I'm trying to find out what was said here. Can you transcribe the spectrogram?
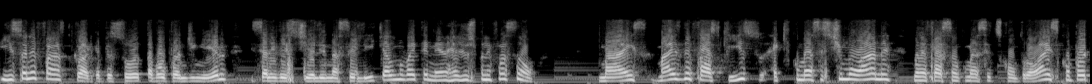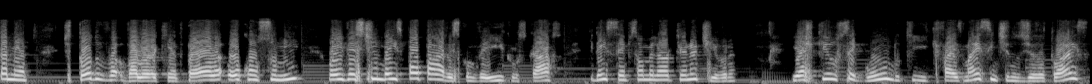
Isso é nefasto, claro, que a pessoa está poupando dinheiro e se ela investir ali na Selic, ela não vai ter nem reajuste pela inflação. Mas mais nefasto que isso é que começa a estimular, né, quando a inflação começa a descontrolar, esse comportamento de todo o valor que entra para ela, ou consumir, ou investir em bens palpáveis, como veículos, carros, que nem sempre são a melhor alternativa. Né? E acho que o segundo, que, que faz mais sentido nos dias atuais,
